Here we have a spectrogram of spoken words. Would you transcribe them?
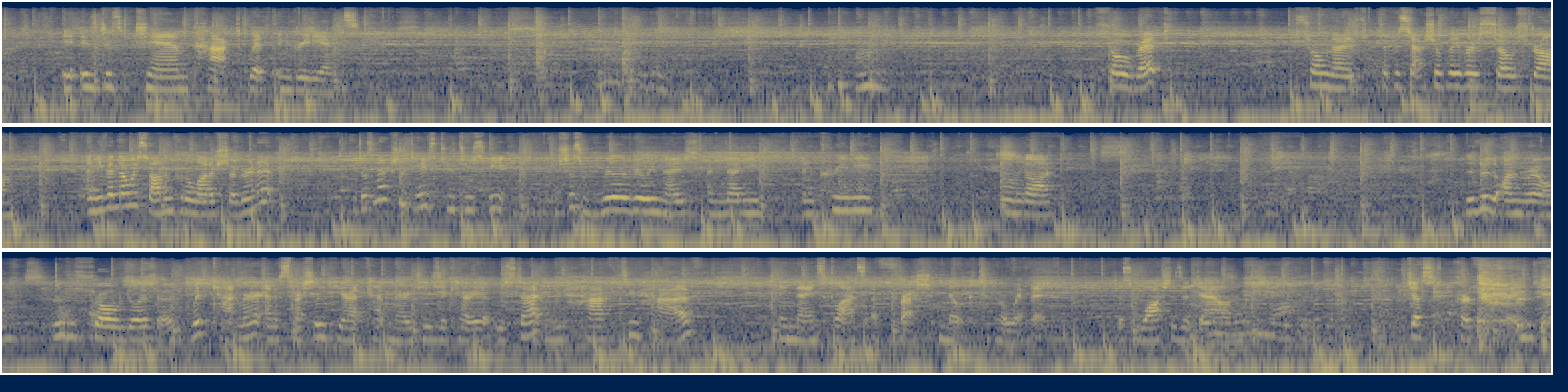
It is just jam packed with ingredients. So rich, so nice. The pistachio flavor is so strong. And even though we saw them put a lot of sugar in it, it doesn't actually taste too, too sweet. It's just really, really nice and nutty and creamy. Oh my god. This is unreal. This is so delicious. With Katmer, and especially here at Katmerci Zekeriya Usta, you have to have a nice glass of fresh milk to go with it. Just washes it down just perfectly.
